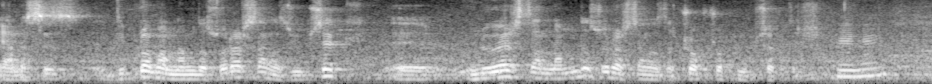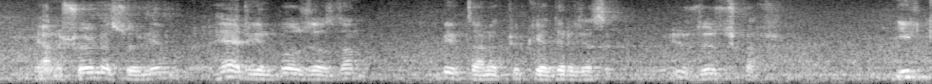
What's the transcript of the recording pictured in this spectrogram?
yani siz diploma anlamında sorarsanız yüksek, e, üniversite anlamında sorarsanız da çok çok yüksektir. Yani şöyle söyleyeyim, her yıl Bozyaz'dan bir tane Türkiye derecesi yüzde yüz çıkar. İlk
